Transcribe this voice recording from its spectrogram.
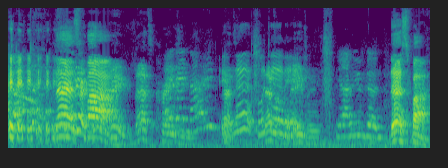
That's fine. That's crazy. Isn't that? Look That's at it. amazing. Yeah, you good. That's fine.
